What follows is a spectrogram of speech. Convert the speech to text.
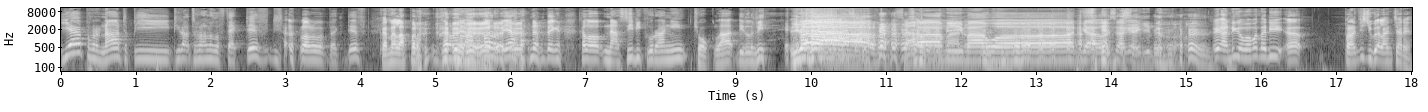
Ya pernah tapi tidak terlalu efektif, tidak terlalu efektif. Karena lapar. karena lapar ya dan pengen kalau nasi dikurangi coklat di lebih Iya. Sami mawon, nggak usah kayak gitu. Eh Andi ngomong tadi eh, Perancis juga lancar ya?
